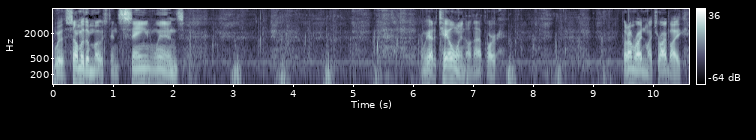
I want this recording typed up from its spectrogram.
with some of the most insane winds. And we had a tailwind on that part. But I'm riding my tri bike.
